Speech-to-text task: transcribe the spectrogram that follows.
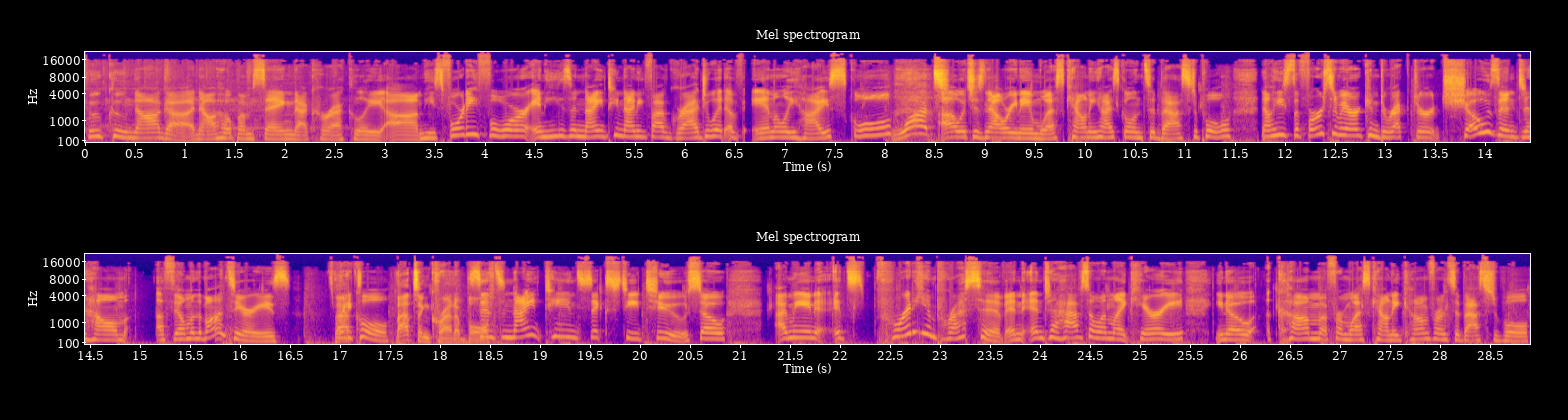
Fukunaga. Now, I hope I'm saying that correctly. Um, he's 44 and he's a 1995 graduate of Analy High School. What? Uh, which is now renamed West County High School in Sebastopol. Now, he's the first American director chosen to helm a film in the Bond series. It's pretty That's- cool That's incredible. since 1962. So, I mean, it's pretty impressive. And and to have someone like Cary, you know, come from West County, come from Sebastopol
